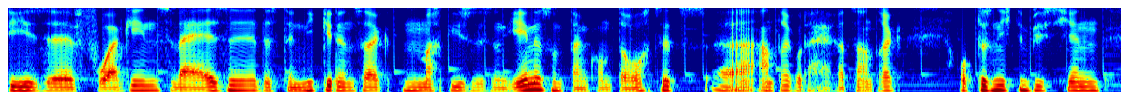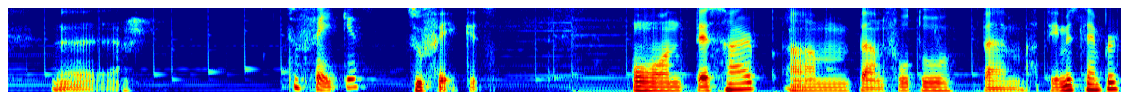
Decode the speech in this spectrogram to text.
diese Vorgehensweise, dass der Niki dann sagt, hm, mach dieses und jenes und dann kommt der Hochzeitsantrag oder Heiratsantrag, ob das nicht ein bisschen äh, Zu fake ist? zu fake ist. Und deshalb ähm, bei einem Foto beim Artemis-Tempel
